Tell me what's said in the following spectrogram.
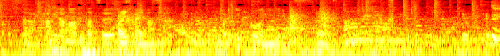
そしたら紙玉2つ使います、これ1個を握ります。気をつけて。は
